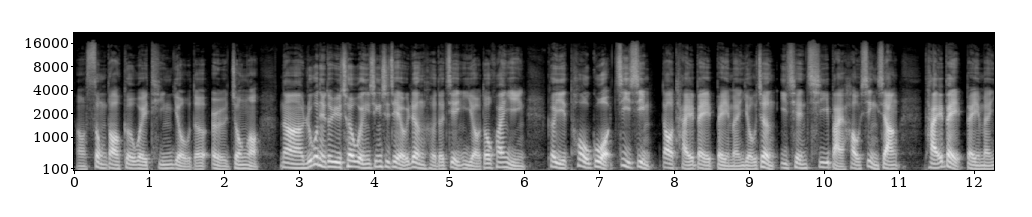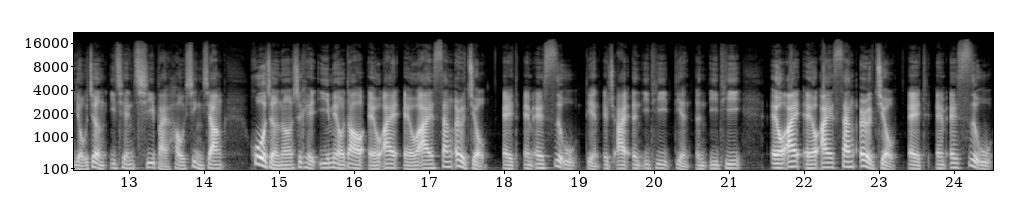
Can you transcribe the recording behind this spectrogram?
呃送到各位听友的耳中哦。那如果你对于车文新世界有任何的建议哦，都欢迎可以透过寄信到台北北门邮政一千七百号信箱，台北北门邮政一千七百号信箱，或者呢是可以 email 到 l i l i 三二九 at m s 四五点 h i n e t 点 n e t。L i l i 三二九 at m s 四五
